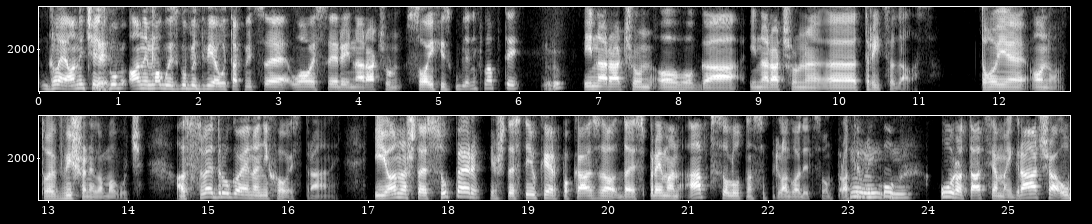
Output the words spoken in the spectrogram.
gle, oni, će izgubi, oni mogu izgubiti dvije utakmice u ovoj seriji na račun svojih izgubljenih lopti i na račun ovoga i na račun e, trica Dallasa. To je ono, to je više nego moguće. Ali sve drugo je na njihovoj strani. I ono što je super je što je Steve Kerr pokazao da je spreman apsolutno se prilagoditi svom protivniku Mhm. u rotacijama igrača, u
